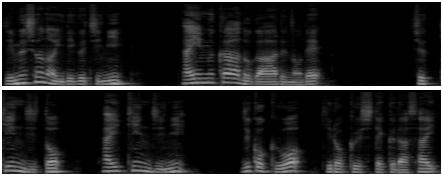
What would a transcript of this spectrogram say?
事務所の入り口にタイムカードがあるので、出勤時と退勤時に時刻を記録してください。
